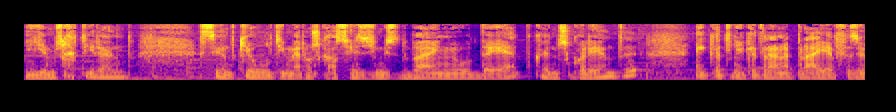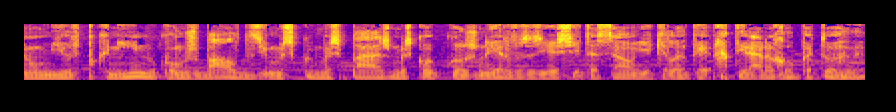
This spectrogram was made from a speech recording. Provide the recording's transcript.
E íamos retirando. Sendo que a última eram os calçõezinhos de banho da época, anos 40, em que eu tinha que entrar na praia fazer um miúdo pequenino, com uns baldes e umas, umas pasmas, com, com os nervos e a excitação e aquilo até retirar a roupa toda.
